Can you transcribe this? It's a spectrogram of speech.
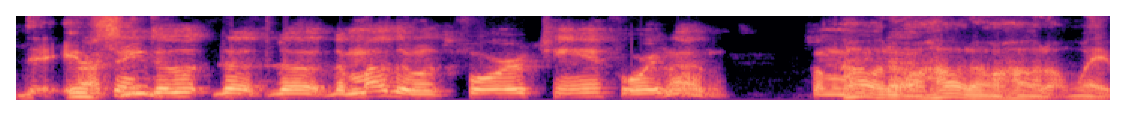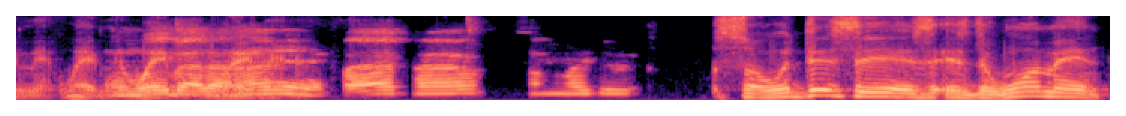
If I she, think the, the, the the mother was four, ten, four, eleven. Something hold like on, that. hold on, hold on. Wait a minute, wait a minute. And weigh about 105 pounds, something like that. So what this is is the woman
